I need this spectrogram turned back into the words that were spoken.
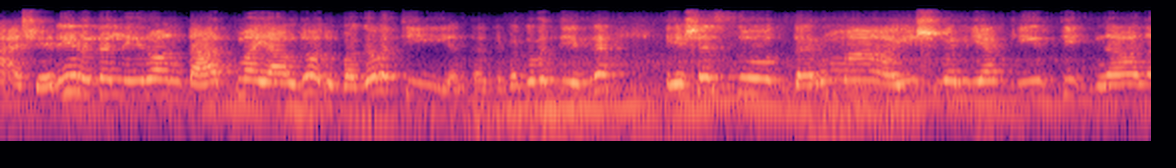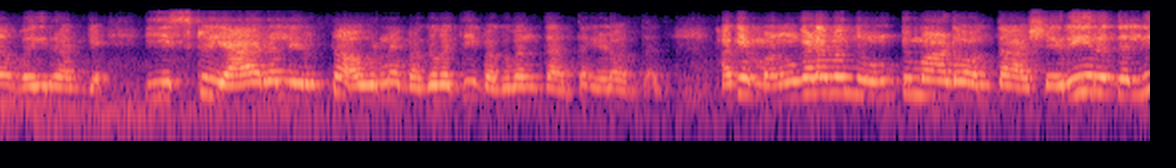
ಆ ಶರೀರದಲ್ಲಿ ಇರೋಂತ ಆತ್ಮ ಯಾವುದು? ಅದು ಭಗವತಿ ಅಂತಂದ್ರೆ ಭಗವತಿ ಅಂದ್ರೆ ಯಶಸ್ಸು, ಧರ್ಮ, ಐಶ್ವರ್ಯ, ಕೀರ್ತಿ, ಜ್ಞಾನ, ವೈರಾಗ್ಯ, ಇಷ್ಟು ಯಾರಲ್ಲಿ ಇರುತ್ತೋ ಅವ್ರನ್ನೇ ಭಗವತಿ, ಭಗವಂತ ಅಂತ ಹೇಳೋವಂಥದ್ದು. ಹಾಗೆ ಮಂಗಳವನ್ನು ಉಂಟು ಮಾಡೋ ಅಂತ ಶರೀರದಲ್ಲಿ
